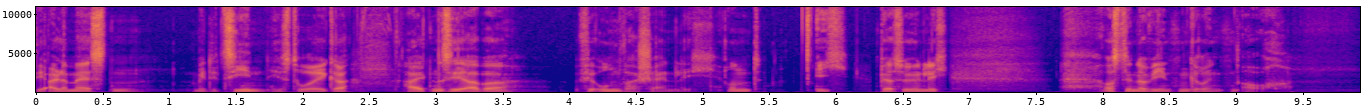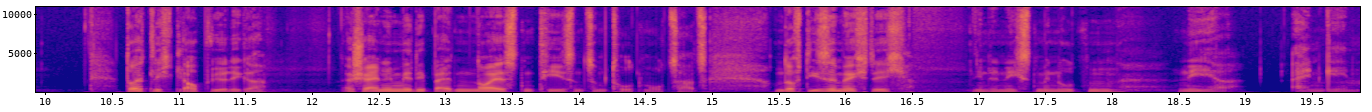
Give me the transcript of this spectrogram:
Die allermeisten Medizinhistoriker halten sie aber für unwahrscheinlich und ich persönlich aus den erwähnten Gründen auch. Deutlich glaubwürdiger erscheinen mir die beiden neuesten Thesen zum Tod Mozarts, und auf diese möchte ich in den nächsten Minuten näher eingehen.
